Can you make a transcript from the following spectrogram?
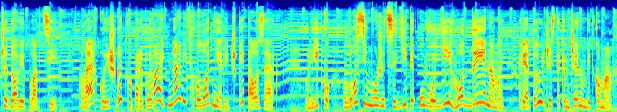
чудові плавці, легко і швидко перепливають навіть холодні річки та озера. Влітку лосі можуть сидіти у воді годинами, рятуючись таким чином від комах.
